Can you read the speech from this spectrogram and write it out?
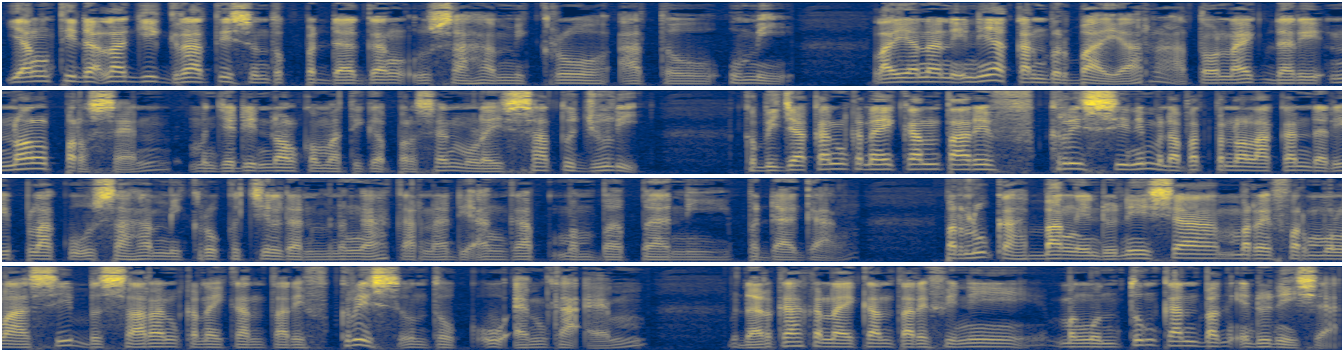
yang tidak lagi gratis untuk pedagang usaha mikro atau UMI. Layanan ini akan berbayar atau naik dari 0% menjadi 0,3% persen mulai 1 Juli. Kebijakan kenaikan tarif kris ini mendapat penolakan dari pelaku usaha mikro kecil dan menengah karena dianggap membebani pedagang. Perlukah Bank Indonesia mereformulasi besaran kenaikan tarif kris untuk UMKM? Benarkah kenaikan tarif ini menguntungkan Bank Indonesia?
